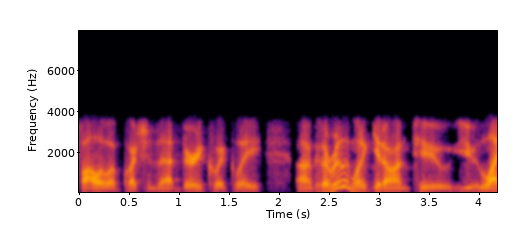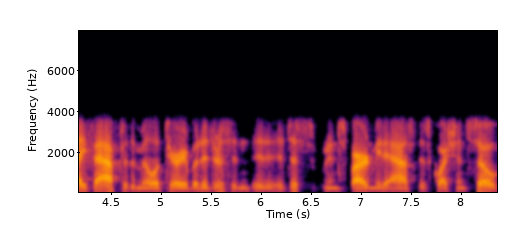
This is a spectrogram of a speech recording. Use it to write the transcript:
follow-up question to that very quickly, because uh, I really want to get on to life after the military, but it just it just inspired me to ask this question. So,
